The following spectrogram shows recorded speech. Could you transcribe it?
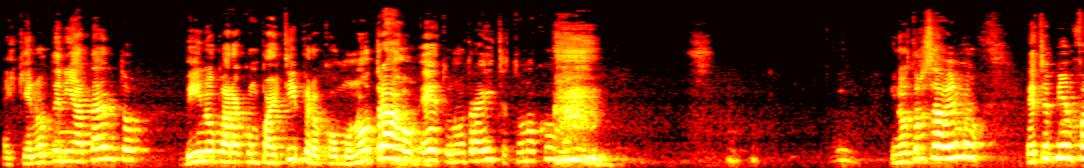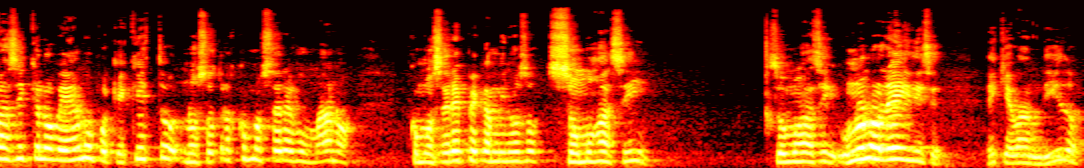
El que no tenía tanto vino para compartir, pero como no trajo, eh, tú no trajiste, tú no comes. Y nosotros sabemos, esto es bien fácil que lo veamos, porque es que esto, nosotros como seres humanos, como seres pecaminosos, somos así. Somos así. Uno lo lee y dice, es que bandido.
